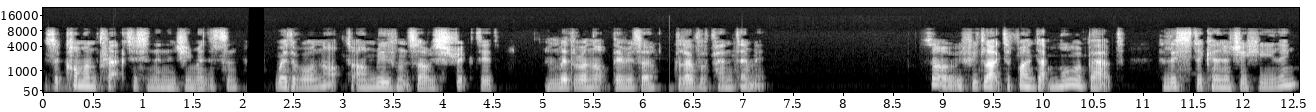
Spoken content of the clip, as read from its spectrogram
is a common practice in energy medicine, whether or not our movements are restricted and whether or not there is a global pandemic. So, if you'd like to find out more about holistic energy healing,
